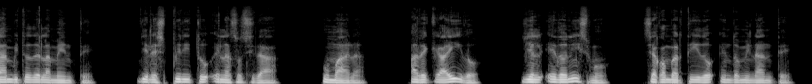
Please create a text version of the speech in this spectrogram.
ámbito de la mente y el espíritu en la sociedad humana ha decaído y el hedonismo se ha convertido en dominante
